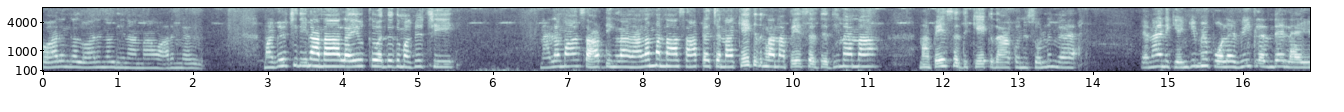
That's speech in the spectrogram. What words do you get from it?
வாருங்கள் வாருங்கள் தீனாண்ணா வாருங்கள். மகிழ்ச்சி தீனாண்ணா லைவுக்கு வந்தது மகிழ்ச்சி. நலமா சாப்பிட்டீங்களா? நலமண்ணா சாப்பிட்டாச்சண்ணா கேட்குதுங்களா நான் பேசுறது. தீனாண்ணா நான் பேசுறது கேட்குதா கொஞ்சம் சொல்லுங்கள் ஏன்னா இன்னைக்கு எங்கேயுமே போகல வீட்டில் இருந்தே லைவ்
